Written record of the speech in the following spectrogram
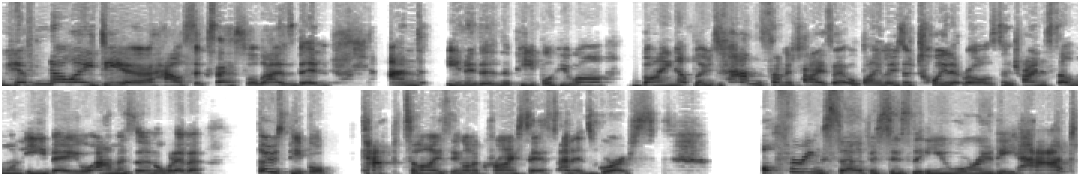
We have no idea how successful that has been. And, you know, the, the people who are buying up loads of hand sanitizer or buying loads of toilet rolls and trying to sell them on eBay or Amazon or whatever, those people capitalizing on a crisis and it's gross. Offering services that you already had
